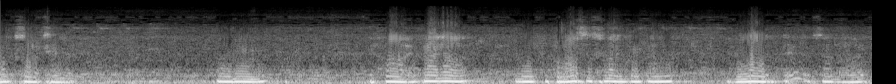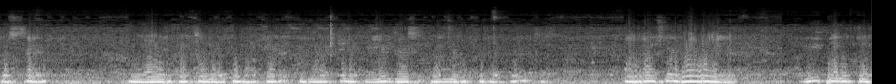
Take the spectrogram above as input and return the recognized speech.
వర్క్ స్టార్ట్ చేయలేదు అది ఎప్పుడైనా మీకు ప్రాసెస్లో ఇంకెక్కడైనా బిల్లు ఉంటే ఒకసారి నా దగ్గరికి వస్తే వాళ్ళ కొంచెం వాళ్ళతో మాట్లాడి అమౌంట్ చేసి పని పెట్టుకుంటే ఆ ఫండ్స్ కూడా బాగా ఈ ప్రభుత్వం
